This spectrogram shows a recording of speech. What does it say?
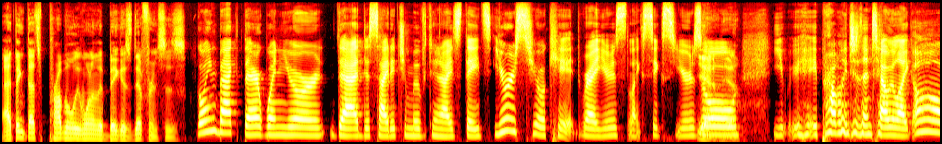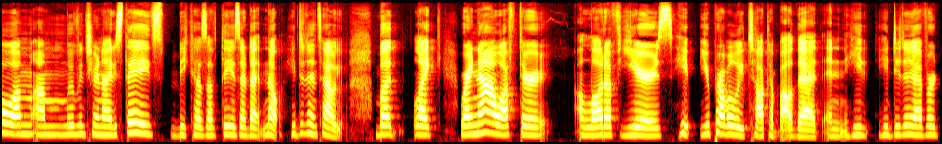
I think that's probably one of the biggest differences. Going back there when your dad decided to move to the United States, you're still a kid, right? You're like six years Yeah, old. You, he probably didn't tell you like, oh, I'm I'm moving to the United States because of this or that. No, he didn't tell you. But like right now, after a lot of years, he you probably talk about that, and he he didn't ever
